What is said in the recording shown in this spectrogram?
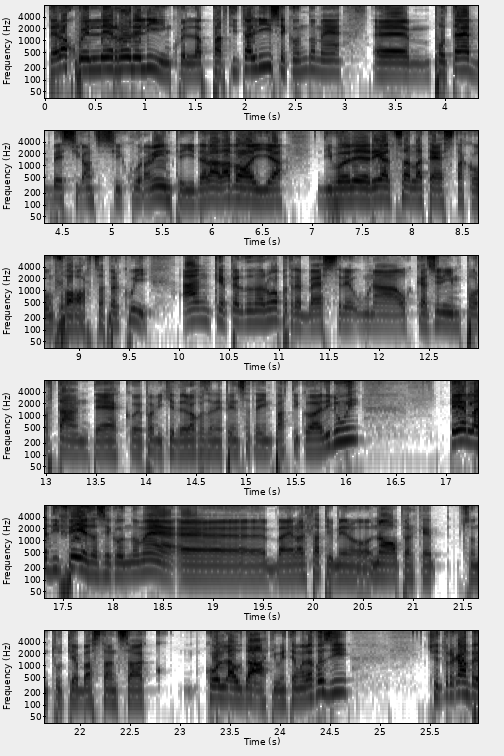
però quell'errore lì, in quella partita lì, secondo me eh, potrebbe, anzi sicuramente gli darà la voglia di voler rialzare la testa con forza, per cui anche per Donnarumma potrebbe essere un'occasione importante, ecco, e poi vi chiederò cosa ne pensate in particolare di lui. Per la difesa, secondo me, eh, beh, in realtà più o meno no, perché sono tutti abbastanza collaudati, mettiamola così. Centrocampo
